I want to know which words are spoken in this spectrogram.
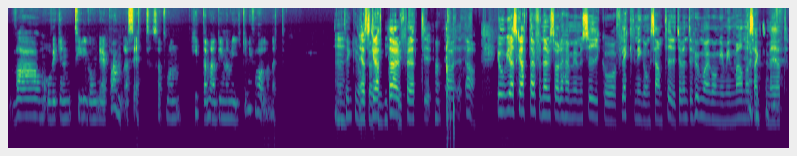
varm och vilken tillgång det är på andra sätt så att man hittar den här dynamiken i förhållandet. Mm. Jag, jag skrattar att för att... Ja, ja. Jo, jag skrattar för när du sa det här med musik och fläkten igång samtidigt. Jag vet inte hur många gånger min man har sagt till mig att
